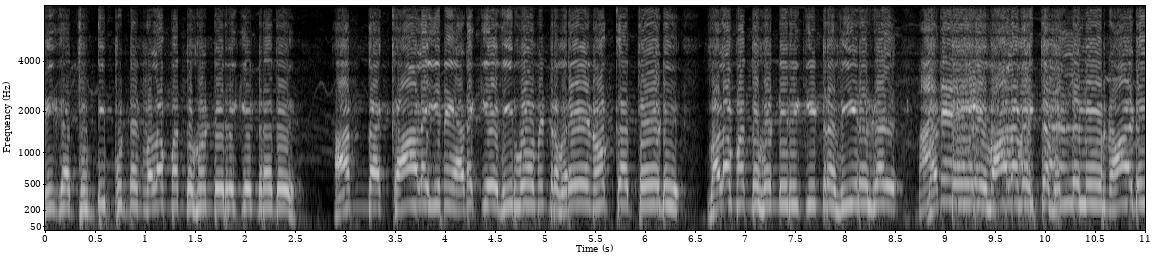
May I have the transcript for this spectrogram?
மிக துட்டிப்புடன் வலம் வந்து கொண்டிருக்கின்றது. அந்த காளையினை அடக்கிய தீர்வோம் என்ற ஒரே நோக்கத்தோடு வலம் வந்து கொண்டிருக்கின்ற வீரர்கள் வாழ வைத்த வெள்ளலூர் நாடு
